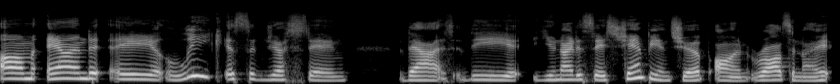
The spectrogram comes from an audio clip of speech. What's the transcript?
Um, and a leak is suggesting that the United States Championship on Raw tonight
